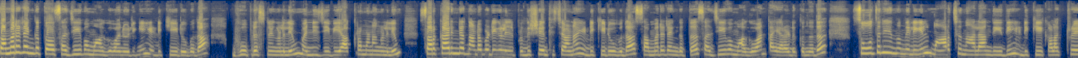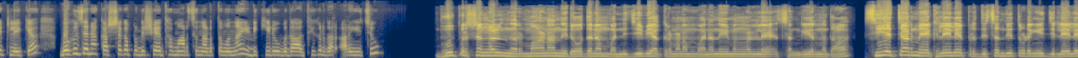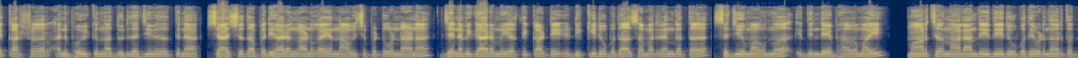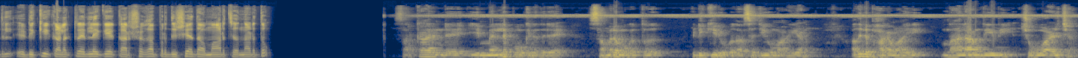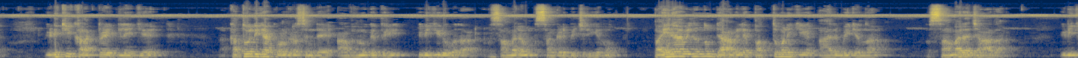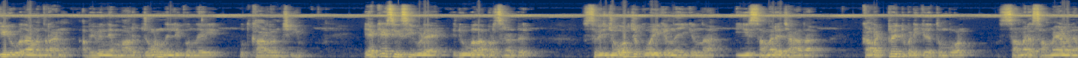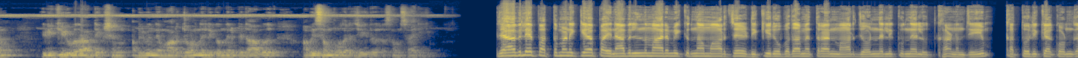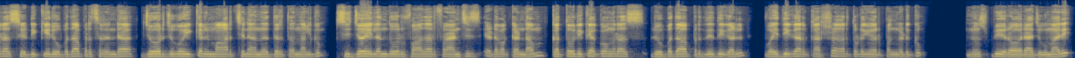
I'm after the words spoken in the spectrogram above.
സമരരംഗത്ത് സജീവമാകുവാൻ ഒരുങ്ങി ഇടുക്കി രൂപത. ഭൂപ്രശ്നങ്ങളിലും വന്യജീവി ആക്രമണങ്ങളിലും സർക്കാരിന്റെ നടപടികളിൽ പ്രതിഷേധിച്ചാണ് ഇടുക്കി രൂപത സമരരംഗത്ത് സജീവമാകുവാൻ തയ്യാറെടുക്കുന്നത്. സൂചന എന്ന നിലയിൽ മാർച്ച് നാലാം തീയതി ഇടുക്കി കളക്ടറേറ്റിലേക്ക് ബഹുജന കർഷക പ്രതിഷേധ മാർച്ച് നടത്തുമെന്ന് ഇടുക്കി രൂപത അധികൃതർ അറിയിച്ചു. ഭൂപ്രശ്നങ്ങൾ നിർമ്മാണ നിരോധനം വന്യജീവി ആക്രമണം വനനിയമങ്ങളിലെ സങ്കീർണത സി എച്ച് ആർ മേഖലയിലെ പ്രതിസന്ധി തുടങ്ങി ജില്ലയിലെ കർഷകർ അനുഭവിക്കുന്ന ദുരിത ജീവിതത്തിന് ശാശ്വത പരിഹാരം കാണുക എന്നാവശ്യപ്പെട്ടുകൊണ്ടാണ് ജനവികാരം ഉയർത്തിക്കാട്ടി ഇടുക്കി രൂപത സമരരംഗത്ത് സജീവമാകുന്നത്. ഇതിന്റെ ഭാഗമായി മാർച്ച് നാലാം തീയതി രൂപതയുടെ നേതൃത്വത്തിൽ ഇടുക്കി കളക്ടറേറ്റിലേക്ക് കർഷക പ്രതിഷേധ മാർച്ച് നടത്തും. സർക്കാരിന്റെ ഈ മെല്ലെപ്പോക്കിനെതിരെ സമരമുഖത്ത് ഇടുക്കി രൂപത സജീവമാകുകയാണ്. അതിന്റെ ഭാഗമായി നാലാം തീയതി ചൊവ്വാഴ്ച ഇടുക്കി കളക്ടറേറ്റിലേക്ക് കത്തോലിക്ക കോൺഗ്രസിന്റെ ആഭിമുഖ്യത്തിൽ ഇടുക്കി രൂപത സമരം സംഘടിപ്പിച്ചിരിക്കുന്നു. പൈനാവിൽ നിന്നും രാവിലെ പത്ത് മണിക്ക് ആരംഭിക്കുന്ന സമരജാഥ ഇടുക്കി രൂപതാ മെത്രാൻ അഭിവന്യൻ മാർ ജോൺ നെല്ലിക്കുന്നേൽ ഉദ്ഘാടനം ചെയ്യും. എ കെ സി സിയുടെ രൂപത പ്രസിഡന്റ് ശ്രീ ജോർജ് കോയിക്കൽ നയിക്കുന്ന ഈ സമരജാഥ കളക്ടറേറ്റ് പടിക്കലെത്തുമ്പോൾ സമര സമ്മേളനം ഇടുക്കി രൂപതാ അധ്യക്ഷൻ അഭിമന്യമാർ ജോൺ നെല്ലിക്കുന്നൽ പിതാവ് അഭിസംബോധന ചെയ്ത് സംസാരിക്കും. രാവിലെ പത്ത് മണിക്ക് പൈനാവിൽ നിന്നും ആരംഭിക്കുന്ന മാർച്ച് ഇടുക്കി രൂപതാ മെത്രാൻ മാർ ജോൺ നെല്ലിക്കുന്നേൽ ഉദ്ഘാടനം ചെയ്യും. കത്തോലിക്ക കോൺഗ്രസ് ഇടുക്കി രൂപതാ പ്രസിഡന്റ് ജോർജ് കോയിക്കൽ മാർച്ചിന് നേതൃത്വം നൽകും. സിജോ ഇലന്തൂർ ഫാദർ ഫ്രാൻസിസ് ഇടവക്കണ്ടം കത്തോലിക്ക കോൺഗ്രസ് രൂപതാ പ്രതിനിധികൾ വൈദികർ കർഷകർ തുടങ്ങിയവർ പങ്കെടുക്കും. ന്യൂസ് ബ്യൂറോ രാജകുമാരി.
